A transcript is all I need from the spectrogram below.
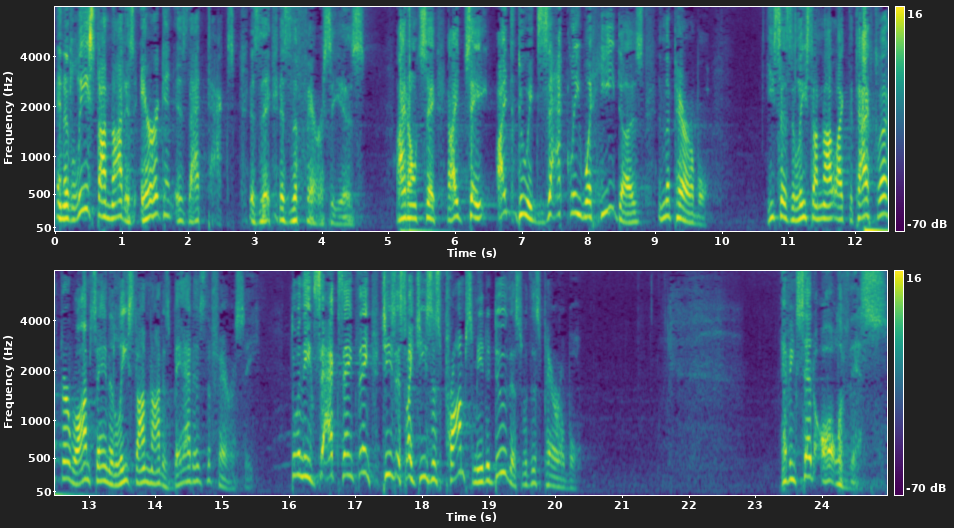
and at least I'm not as arrogant as that tax, as the, as the Pharisee is. I don't say, I say, I do exactly what he does in the parable. He says, at least I'm not like the tax collector. Well, I'm saying, at least I'm not as bad as the Pharisee. Doing the exact same thing. Jesus, like Jesus prompts me to do this with this parable. Having said all of this,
